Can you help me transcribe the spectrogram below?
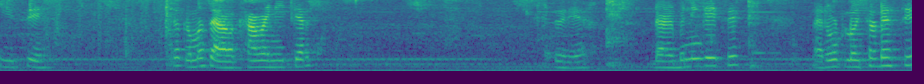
એ છે. તો કે મજા આવે ખાવાની અત્યારે. જોઈએ દાળ બની ગઈ છે. રોટલો સડે છે.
